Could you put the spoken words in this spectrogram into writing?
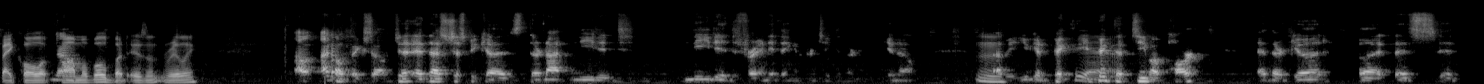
They call it No. farmable, but isn't really. I, I don't think so. And That's just because they're not needed needed for anything in particular. You know, Mm. I mean, you can pick you Yeah. pick the team apart, and they're good, but it's it,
